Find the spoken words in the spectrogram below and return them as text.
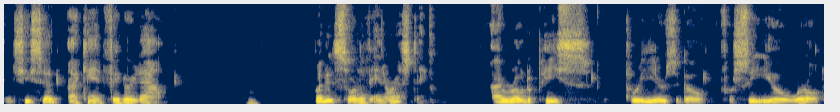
And she said, I can't figure it out. Hmm. But it's sort of interesting. I wrote a piece three years ago for CEO World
